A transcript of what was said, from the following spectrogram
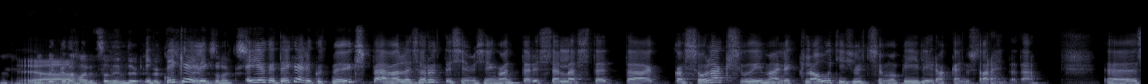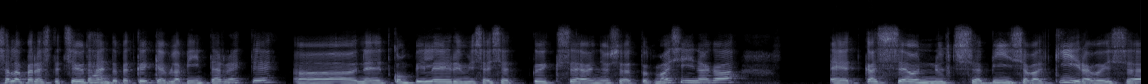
Nad ikka tahavad, et sa nende ökosüsteemis oleks. ei, aga tegelikult me üks päev alles arutasime siin kontoris sellest, et äh, kas oleks võimalik cloud'is üldse mobiilirakendust arendada Äh, sellepärast, et see ju tähendab, et kõik käib läbi interneti. Need kompileerimise asjad, kõik see on ju seotud masinaga. et kas see on üldse piisavalt kiire või see,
